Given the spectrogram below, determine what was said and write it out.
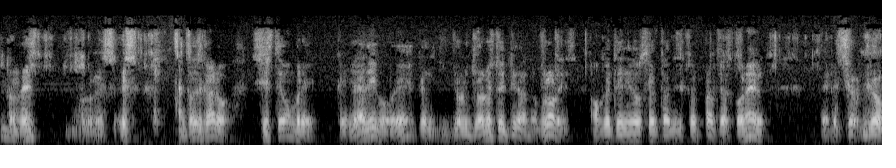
Entonces, pues, es, entonces, claro, si este hombre, que ya digo, ¿eh? que yo, yo le estoy tirando flores, aunque he tenido ciertas discrepancias con él, pero yo, yo,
